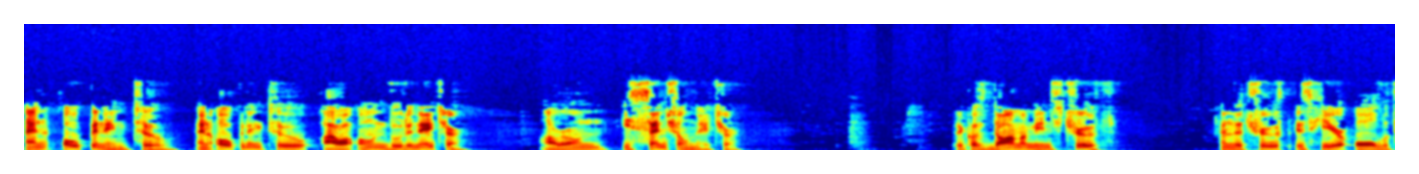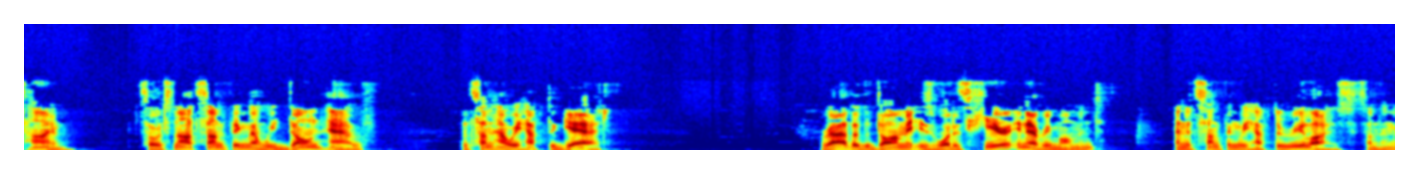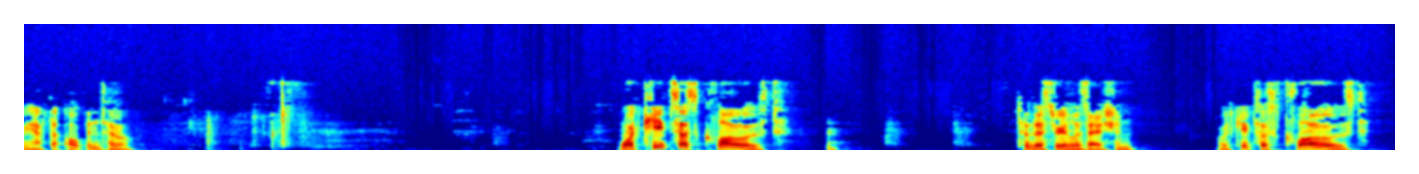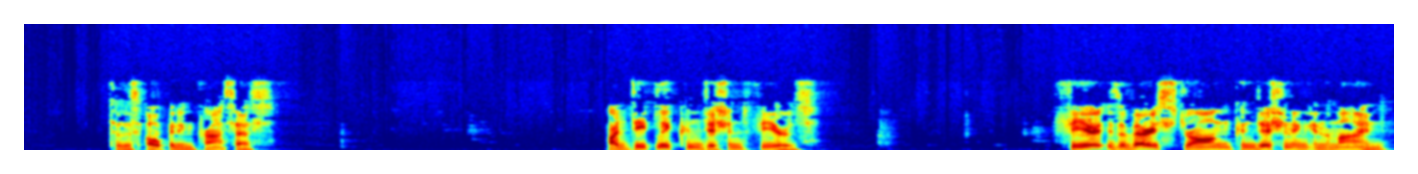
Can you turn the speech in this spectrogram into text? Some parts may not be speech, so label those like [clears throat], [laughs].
an opening to, an opening to our own Buddha nature, our own essential nature. Because Dharma means truth, and the truth is here all the time. So it's not something that we don't have, that somehow we have to get. Rather, the Dharma is what is here in every moment, and it's something we have to realize, something we have to open to. What keeps us closed to this realization, what keeps us closed to this opening process, are deeply conditioned fears. Fear is a very strong conditioning in the mind.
